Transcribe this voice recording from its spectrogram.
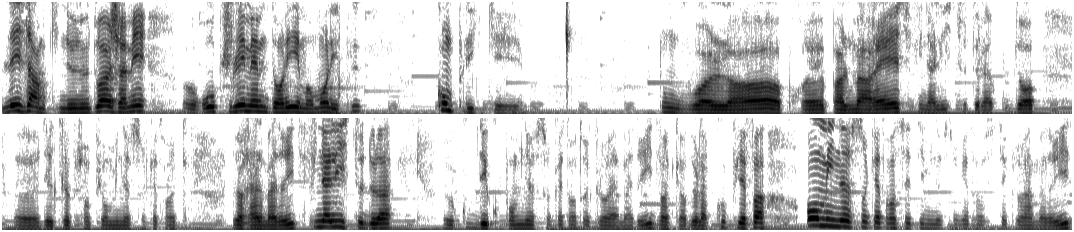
les armes, qui ne, doit jamais reculer même dans les moments les plus compliqués. Donc voilà, après palmarès, finaliste de la Coupe d'Europe euh, des clubs champions 1980, le Real Madrid, finaliste de la Coupe des Coupes en 1980 avec le Real Madrid, vainqueur de la Coupe UEFA en 1987 et 1986 avec le Real Madrid,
